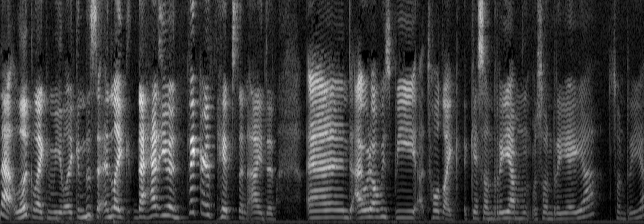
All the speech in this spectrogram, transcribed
that looked like me, like in this, and like that had even thicker hips than I did. and I would always be told like que sonría, sonría, sonría,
